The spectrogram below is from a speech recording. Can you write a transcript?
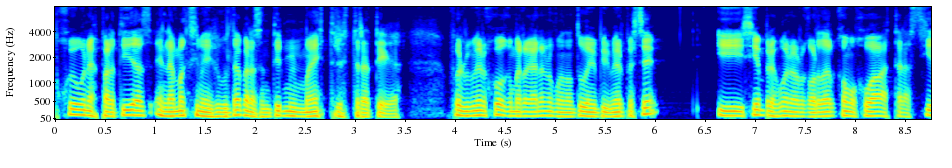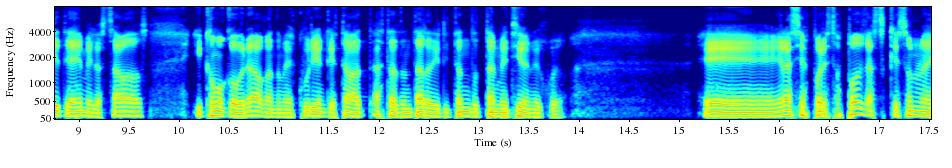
juego unas partidas en la máxima dificultad para sentirme un maestro estratega. Fue el primer juego que me regalaron cuando tuve mi primer PC y siempre es bueno recordar cómo jugaba hasta las 7 am los sábados y cómo cobraba cuando me descubrían que estaba hasta tan tarde gritando tan metido en el juego. Eh, gracias por estos podcasts que son una,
